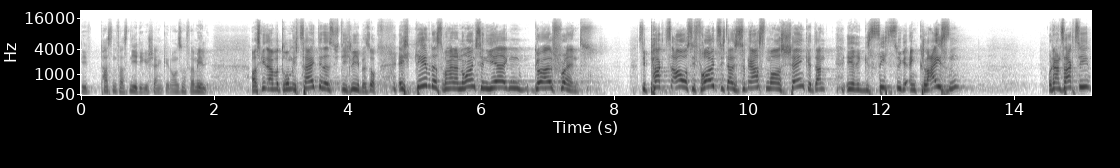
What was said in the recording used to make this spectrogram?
die passen fast nie, die Geschenke in unserer Familie. Aber es geht einfach darum, ich zeige dir, dass ich dich liebe. So, ich gebe das meiner 19-jährigen Girlfriend Sie packt es aus, sie freut sich, dass ich zum ersten Mal was schenke, dann ihre Gesichtszüge entgleisen und dann sagt sie,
